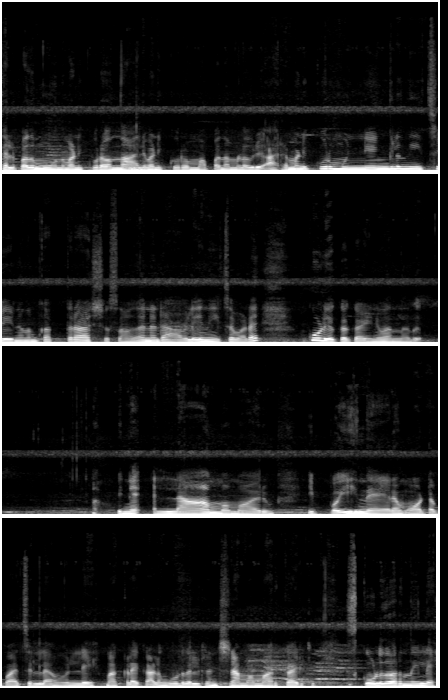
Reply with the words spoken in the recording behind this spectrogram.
ചിലപ്പോൾ അത് മൂന്ന് മണിക്കൂറാവും നാല് മണിക്കൂറും അപ്പോൾ നമ്മൾ ഒരു അരമണിക്കൂർ മുന്നെങ്കിലും നീച്ച് കഴിഞ്ഞാൽ നമുക്ക് അത്ര ആശ്വാസം. അത് തന്നെ രാവിലെ നീച്ചപാടെ കുളിയൊക്കെ കഴിഞ്ഞ് വന്നത്. പിന്നെ എല്ലാ അമ്മമാരും ഇപ്പോൾ ഈ നേരം ഓട്ടപ്പാച്ചിലാവില്ലേ? മക്കളെക്കാളും കൂടുതൽ ടെൻഷൻ അമ്മമാർക്കായിരിക്കും. സ്കൂൾ തുറന്നില്ലേ?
